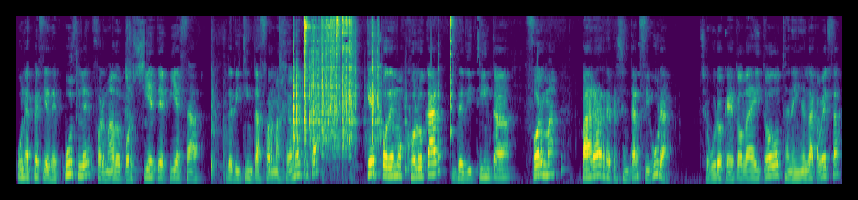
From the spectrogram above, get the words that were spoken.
una especie de puzzle formado por siete piezas de distintas formas geométricas que podemos colocar de distintas formas para representar figuras. Seguro que todas y todos tenéis en la cabeza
